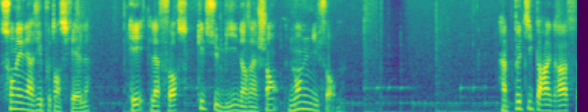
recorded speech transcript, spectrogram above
son énergie potentielle et la force qu'il subit dans un champ non uniforme. Un petit paragraphe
